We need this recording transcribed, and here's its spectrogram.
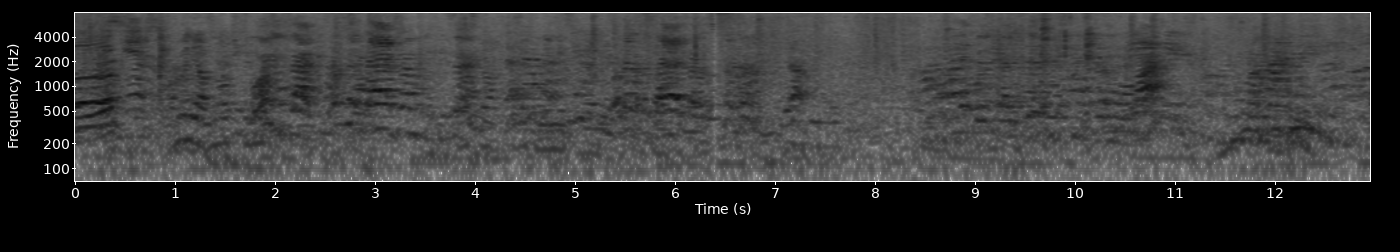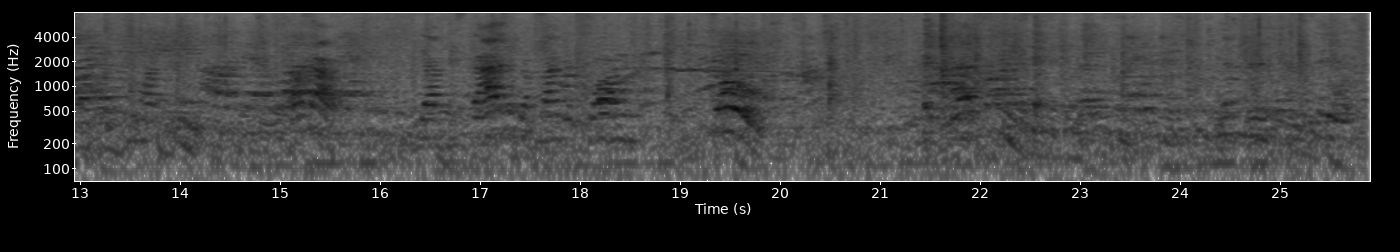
How many have not? What is that? What's the diagram represent? What does the diagram? Yeah. What's up? You have discussed, you have form. So, let's see. Let's see. Let's see.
